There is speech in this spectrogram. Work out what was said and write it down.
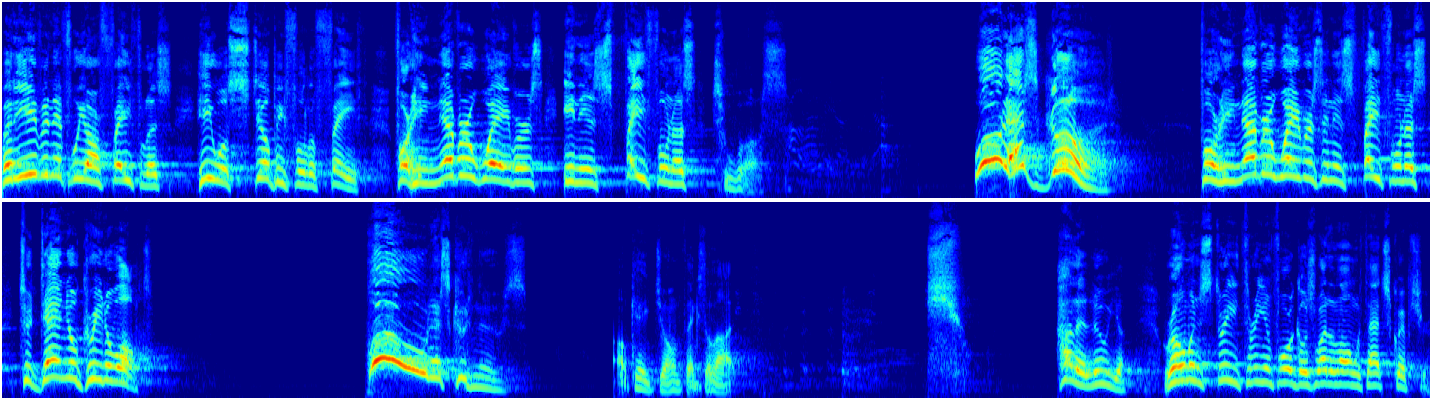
But even if we are faithless, he will still be full of faith, for he never wavers in his faithfulness to us. Woo, that's good for he never wavers in his faithfulness to Daniel Greenawalt. Whoo, that's good news. Okay, Joan, thanks a lot. Whew. Hallelujah. Romans 3 3 and 4 goes right along with that scripture.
